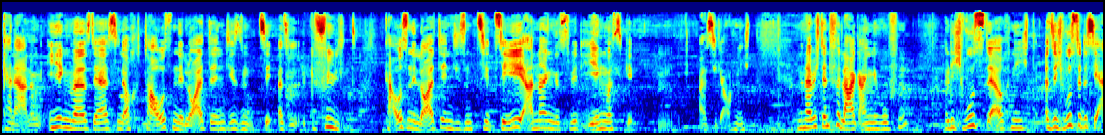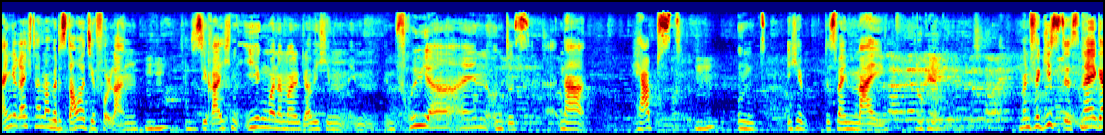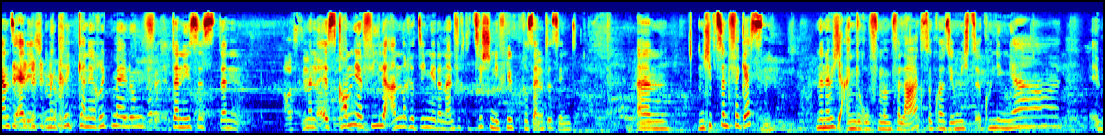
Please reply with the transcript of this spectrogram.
keine Ahnung, irgendwas. Ja, es sind auch tausende Leute in diesem, also gefühlt tausende Leute in diesem CC-Anhang. Es wird irgendwas, ge weiß ich auch nicht. Und dann habe ich den Verlag angerufen, weil ich wusste auch nicht, also ich wusste, dass sie eingereicht haben, aber das dauert ja voll lang. Also sie reichen irgendwann einmal, glaube ich, im, im, im Frühjahr ein und das, na, Herbst. Und ich hab, das war im Mai. Okay. Man vergisst es, ne, ganz ehrlich, man kriegt keine Rückmeldung, dann ist es, dann, man, es kommen ja viele andere Dinge dann einfach dazwischen, die viel präsenter sind. Ähm, und ich habe es dann vergessen. Und dann habe ich angerufen beim Verlag, so quasi, um mich zu erkundigen, ja, äh,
